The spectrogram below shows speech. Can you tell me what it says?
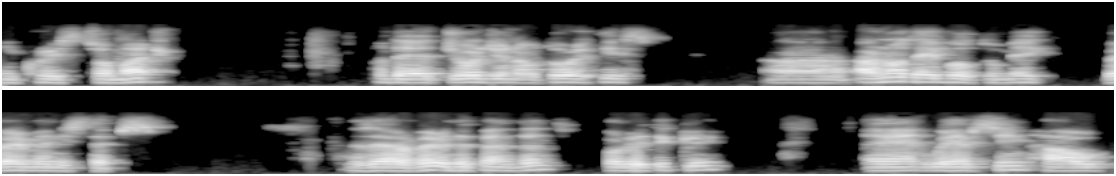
increased so much that Georgian authorities uh, are not able to make very many steps. They are very dependent politically, and we have seen how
